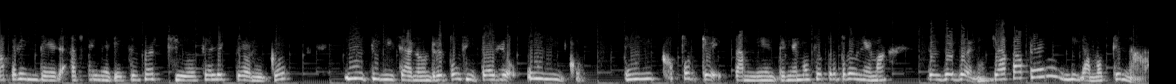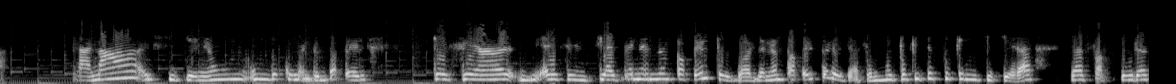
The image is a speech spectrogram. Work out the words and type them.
aprender a tener esos archivos electrónicos y utilizar un repositorio único, único porque también tenemos otro problema. Entonces, bueno, ya papel, digamos que nada. Nada, si tiene un, documento en papel que sea esencial tenerlo en papel, pues guárdenlo en papel, pero ya son muy poquitos porque ni siquiera las facturas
